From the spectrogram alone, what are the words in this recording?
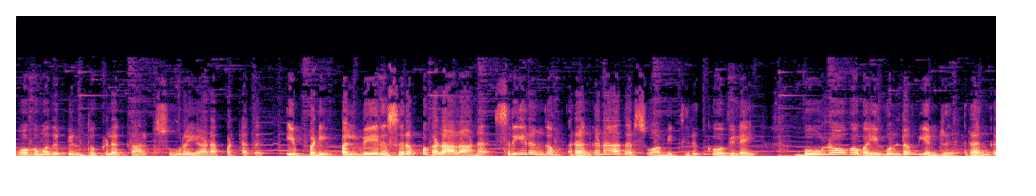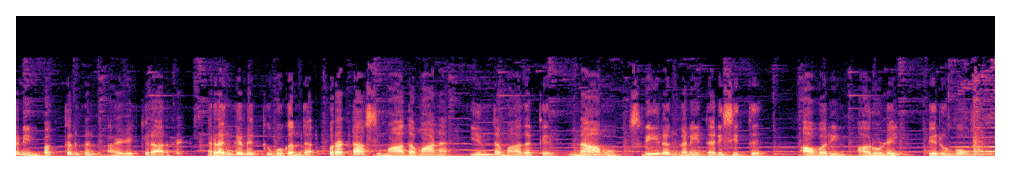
முகமது பின் துக்ளக்கால் சூறையாடப்பட்டது. இப்படி பல்வேறு சிறப்புகளாலான ஸ்ரீரங்கம் ரங்கநாதர் சுவாமி திருக்கோவிலை பூலோக வைகுண்டம் என்று ரங்கனின் பக்தர்கள் அழைக்கிறார்கள். ரங்கனுக்கு உகந்த புரட்டாசி மாதமான இந்த மாதத்தில் நாமும் ஸ்ரீரங்கனை தரிசித்து அவரின் அருளை பெறுவோம்.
